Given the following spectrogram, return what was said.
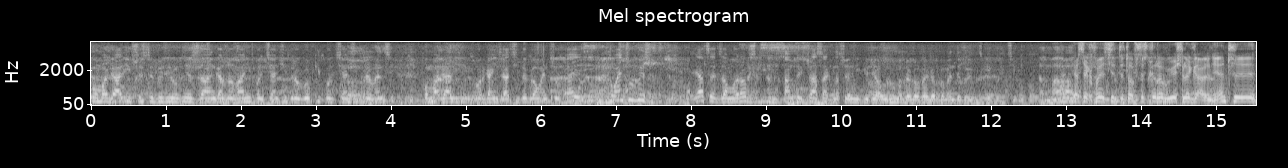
pomagali, wszyscy byli również zaangażowani, policjanci drogówki, policjanci prewencji pomagali w organizacji tego łańcucha i łańcuch wyszedł. Jacek Zamorowski, w tamtych czasach naczelnik Wydziału Ruchu Drogowego Komendy Wojewódzkiej. Jacek, powiedz, ty to wszystko robiłeś legalnie, czy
